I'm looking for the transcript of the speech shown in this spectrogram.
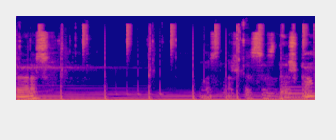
Зараз. Ось наш SSD-шка. Так,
